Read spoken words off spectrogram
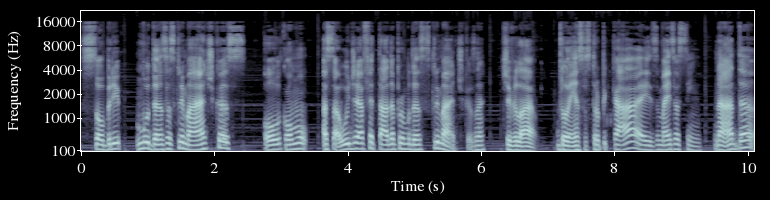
sobre mudanças climáticas ou como a saúde é afetada por mudanças climáticas, né? Tive lá doenças tropicais, mas assim, nada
